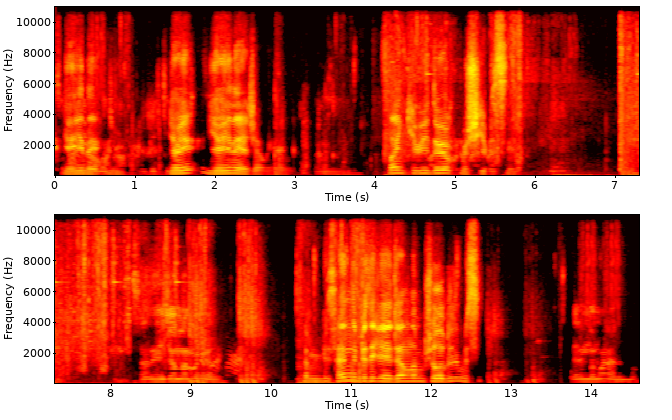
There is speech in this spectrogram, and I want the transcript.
Sıfır Yayın- kill Yayın, yayın heyecanı yani. alacağım. Sanki video yokmuş gibisinden. Sen heyecanlandın galiba. Sen, sen de bir tek heyecanlanmış olabilir misin? Benim normal halim bu.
